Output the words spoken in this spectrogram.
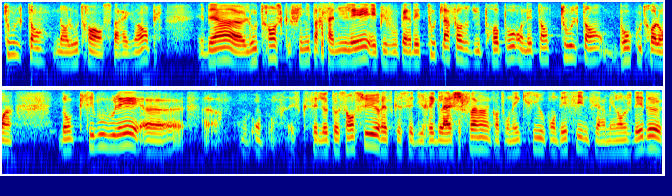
tout le temps dans l'outrance, par exemple, eh bien, euh, l'outrance finit par s'annuler et puis vous perdez toute la force du propos en étant tout le temps beaucoup trop loin. Donc, si vous voulez, euh, est-ce que c'est de l'autocensure? Est-ce que c'est du réglage fin quand on écrit ou qu'on dessine? C'est un mélange des deux.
